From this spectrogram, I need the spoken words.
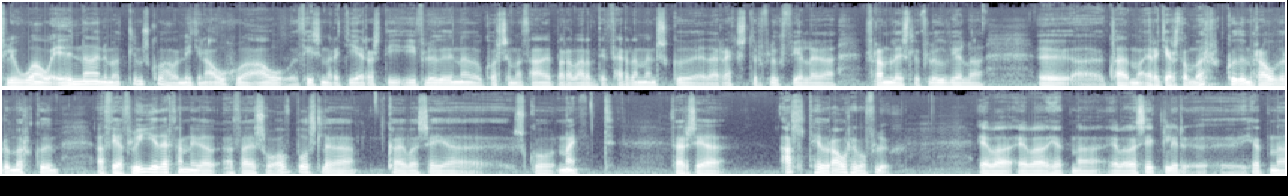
fljúa og eðnaðinum öllum sko, hafa mikinn áhuga á því sem er að gerast í, í fluguðinað og hvort sem að það er bara varandi ferðamennsku eða rekstur flugfélaga, framleiðslu flugfélaga, uh, hvað er að gerast á mörguðum, ráveru mörguðum, af því að flugið er þannig að, að það er svo ofbóðslega, hvað var að segja, sko næmt. Það er að segja, allt hefur áhrif á flug. Ef að, ef að, hérna, ef að það siglir hérna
